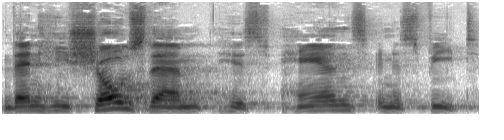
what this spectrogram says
And then he shows them his hands and his feet,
